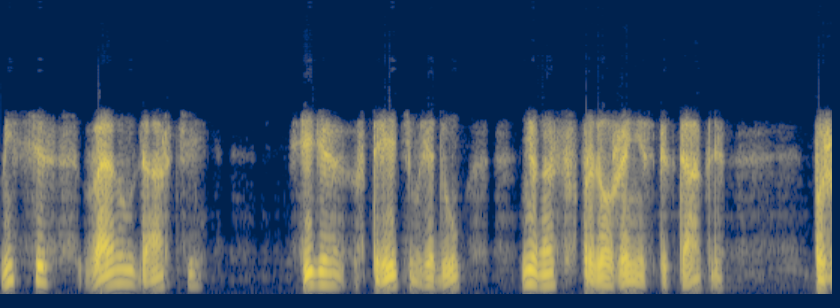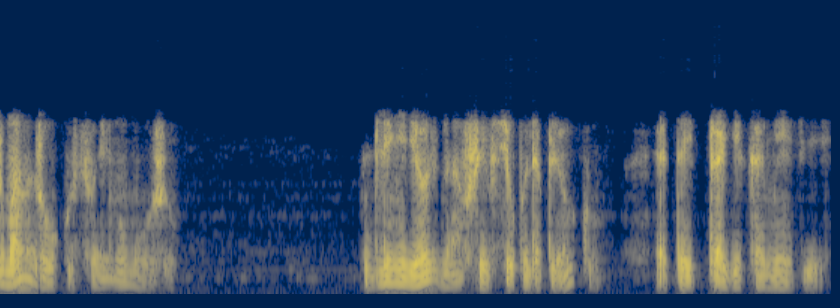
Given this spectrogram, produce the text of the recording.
Миссис Вэлл Дарти, сидя в третьем ряду, не раз в продолжении спектакля, пожимала руку своему мужу. Для нее, знавшей всю подоплеку этой трагикомедии,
